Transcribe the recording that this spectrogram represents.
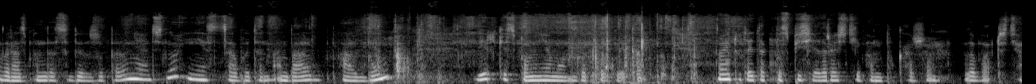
Zaraz będę sobie uzupełniać. No i jest cały ten album. Wielkie wspomnienia mojego człowieka. No i tutaj tak po spisie treści Wam pokażę. Zobaczcie.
